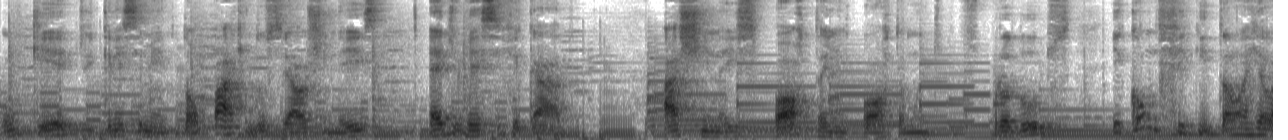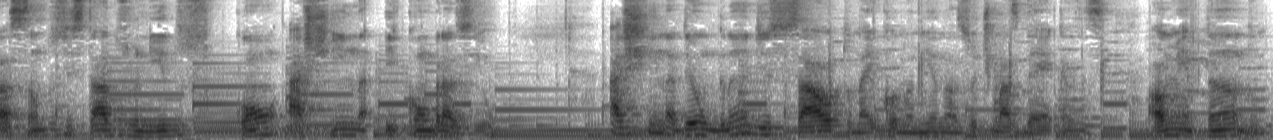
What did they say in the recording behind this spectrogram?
um quê de crescimento. Então o parque industrial chinês é diversificado. A China exporta e importa muitos produtos. E como fica então a relação dos Estados Unidos com a China e com o Brasil? A China deu um grande salto na economia nas últimas décadas, aumentando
